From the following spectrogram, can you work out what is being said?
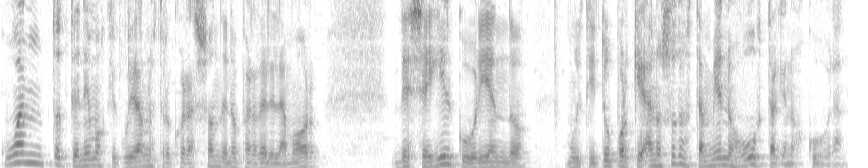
¿cuánto tenemos que cuidar nuestro corazón de no perder el amor, de seguir cubriendo multitud? Porque a nosotros también nos gusta que nos cubran.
